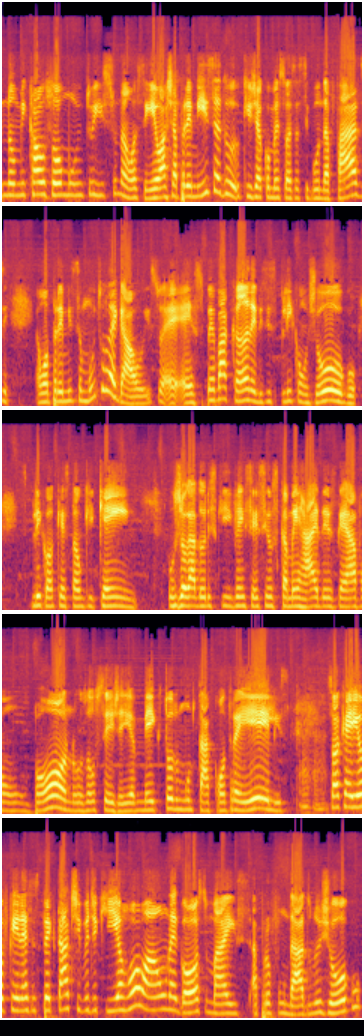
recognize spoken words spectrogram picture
não me causou muito isso, não. Assim, eu acho a premissa do que já começou essa segunda fase é uma premissa muito legal. Isso é, é super bacana, eles explicam o jogo, explicam a questão que quem os jogadores que vencessem os Kamen Riders ganhavam um bônus, ou seja, ia meio que todo mundo tá contra eles. Uhum. Só que aí eu fiquei nessa expectativa de que ia rolar um negócio mais aprofundado no jogo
